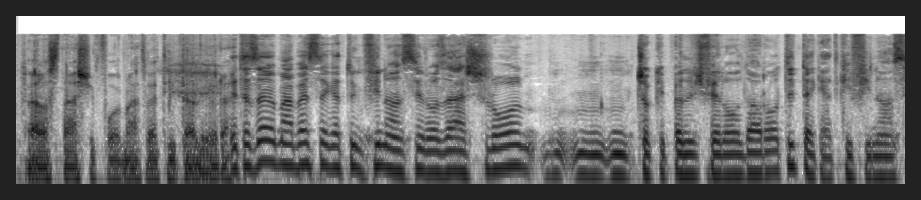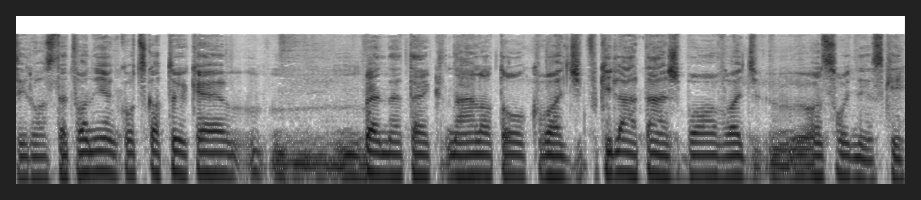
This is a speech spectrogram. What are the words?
felhasználási formát vetít előre. Itt az előbb már beszélgettünk finanszírozásról, csak éppen ügyfél oldalról, titeket kifinanszíroz, tehát van ilyen kockatőke bennetek, nálatok, vagy kilátásban, vagy az hogy néz ki?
